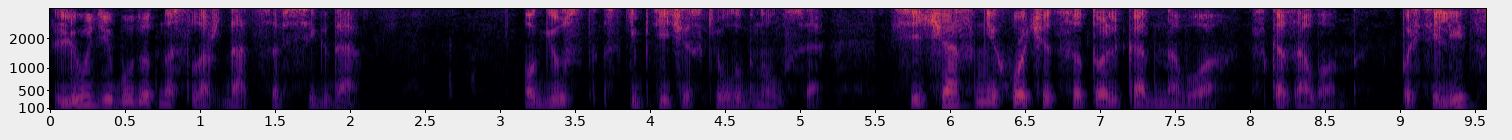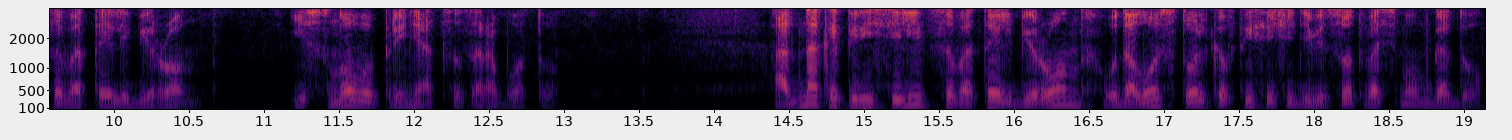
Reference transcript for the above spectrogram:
люди будут наслаждаться всегда. Огюст скептически улыбнулся. «Сейчас мне хочется только одного», — сказал он, — «поселиться в отеле «Бирон» и снова приняться за работу». Однако переселиться в отель «Бирон» удалось только в 1908 году.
